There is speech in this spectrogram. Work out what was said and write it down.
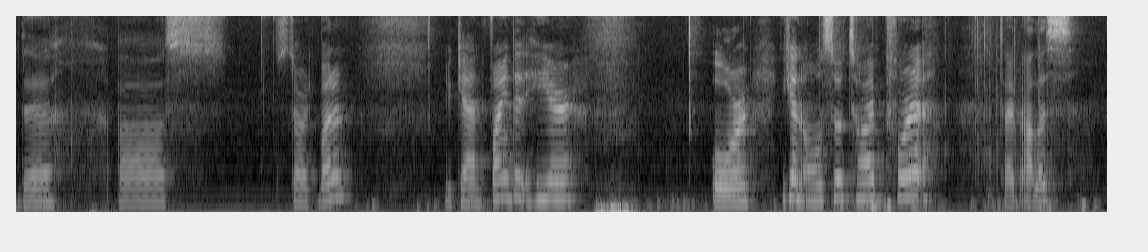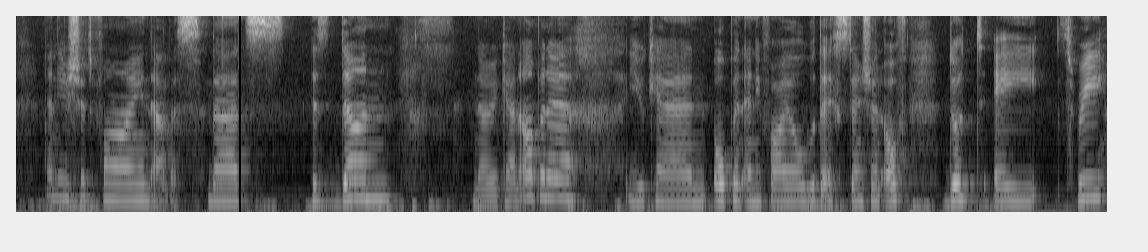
the uh, start button. You can find it here or you can also type for it type Alice and you should find Alice. That's is done. Now you can open it. You can open any file with the extension of .a3p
